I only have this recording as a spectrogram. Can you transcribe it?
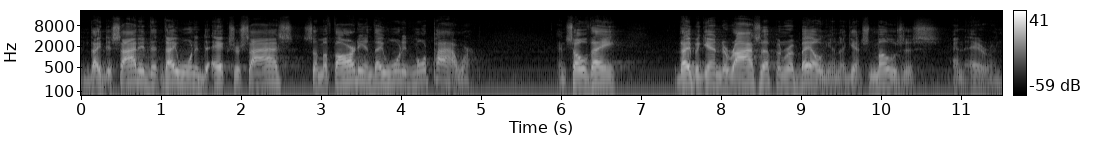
And they decided that they wanted to exercise some authority and they wanted more power. And so they, they began to rise up in rebellion against Moses and Aaron.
